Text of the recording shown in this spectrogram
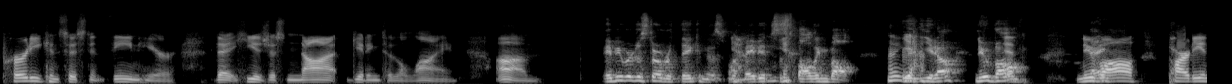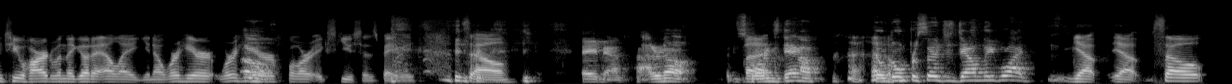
pretty consistent theme here that he is just not getting to the line. Um maybe we're just overthinking this one. Yeah, maybe it's the yeah. spalding ball yeah. You know, new ball. And new ball partying too hard when they go to LA. You know, we're here, we're oh. here oh. for excuses, baby. So hey man, I don't know. The scoring's down. Field goal percentage down league wide. Yep, yep. So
